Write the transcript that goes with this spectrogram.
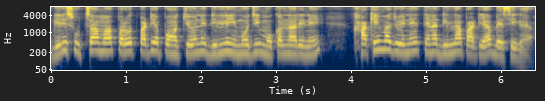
ગિરીશ ઉત્સાહમાં પર્વત પાટિયા પહોંચ્યો અને દિલની ઇમોજી મોકલનારીને ખાખીમાં જોઈને તેના દિલના પાટિયા બેસી ગયા.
